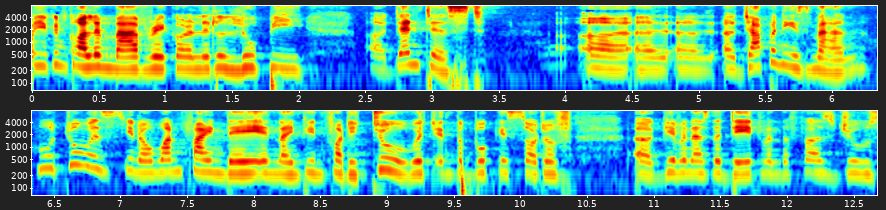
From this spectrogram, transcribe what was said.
you can call him maverick or a little loopy uh, dentist uh, a, a, a Japanese man who too is you know one fine day in 1942 which in the book is sort of uh, given as the date when the first Jews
